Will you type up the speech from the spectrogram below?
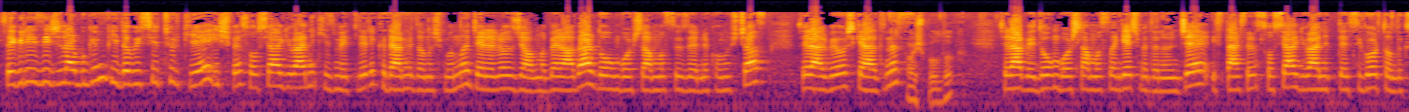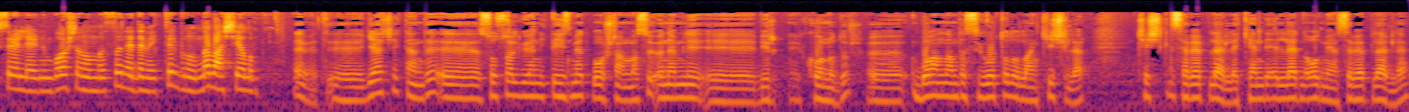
Sevgili izleyiciler bugün PwC Türkiye İş ve Sosyal Güvenlik Hizmetleri kıdemli danışmanı Celal Özcan'la beraber doğum borçlanması üzerine konuşacağız. Celal Bey hoş geldiniz. Hoş bulduk. Celal Bey doğum borçlanmasına geçmeden önce isterseniz sosyal güvenlikte sigortalılık sürelerinin borçlanılması ne demektir bununla başlayalım. Evet, e, gerçekten de e, sosyal güvenlikte hizmet borçlanması önemli e, bir konudur. E, bu anlamda sigortalı olan kişiler çeşitli sebeplerle, kendi ellerinde olmayan sebeplerle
